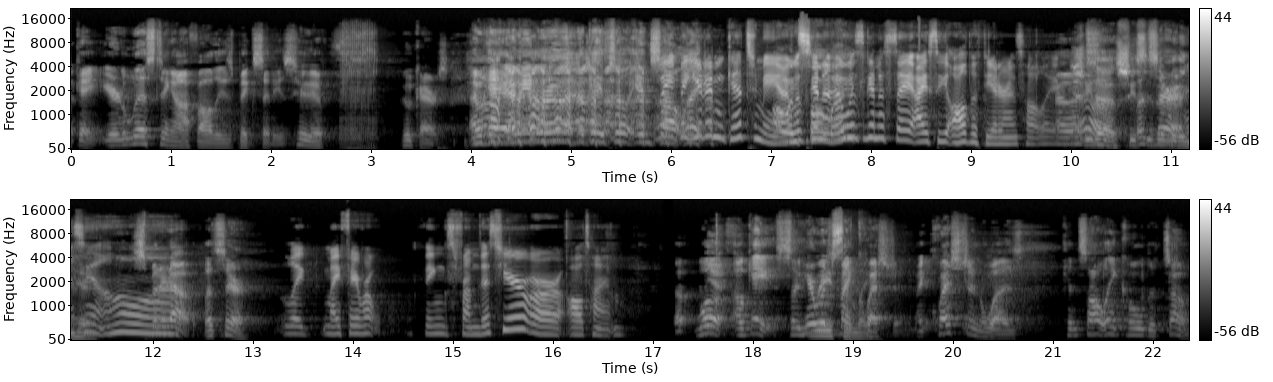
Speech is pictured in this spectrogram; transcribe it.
Okay, you're listing off all these big cities. Who who cares? Okay, I mean, we're, okay. So in Wait, Salt but you didn't get to me. Oh, I in was Salt gonna. I Lake? was gonna say I see all the theater in Salt Lake. Oh, She does. She Let's sees hear it. everything I see. here. Oh, Spit it out. Let's hear. Like my favorite things from this year or all time. Uh, well, okay. So here was Recently. my question. My question was: Can Salt Lake hold its own,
